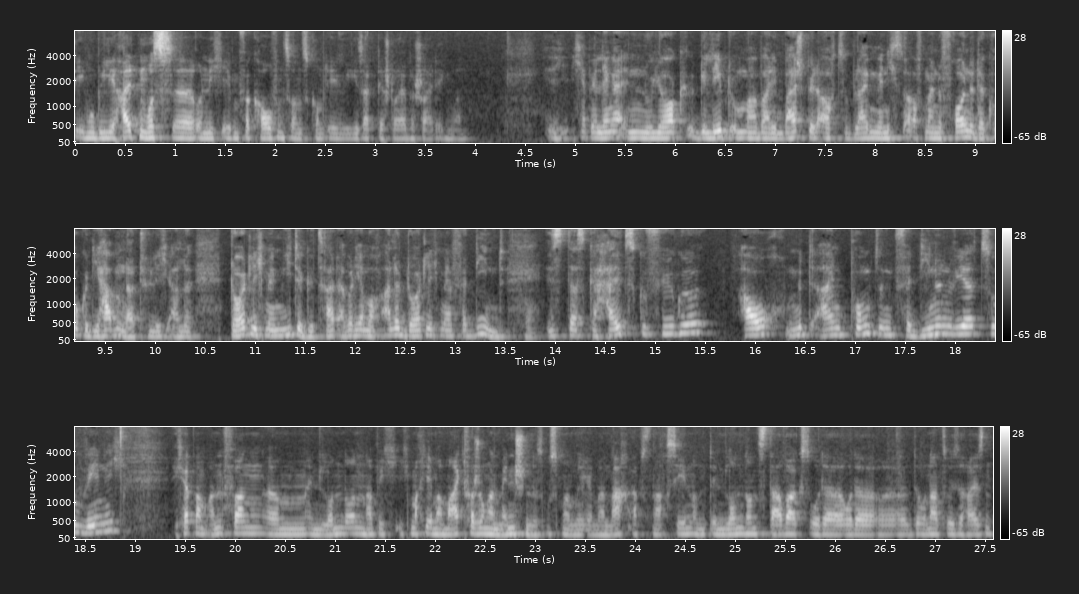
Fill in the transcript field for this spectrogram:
die Immobilie halten muss äh, und nicht eben verkaufen, sonst kommt eben, wie gesagt, der Steuerbescheid irgendwann ich, ich habe ja länger in New York gelebt, um mal bei dem Beispiel auch zu bleiben, wenn ich so auf meine Freunde da gucke, die haben natürlich alle deutlich mehr Miete gezahlt, aber die haben auch alle deutlich mehr verdient. Oh. Ist das Gehaltsgefüge auch mit ein Punkt? Verdienen wir zu wenig? Ich habe am Anfang ähm, in London, habe ich, ich mache ja immer Marktforschung an Menschen, das muss man mir immer nach, nachsehen. Und in London Starbucks oder, oder, oder Donuts, wie sie heißen,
